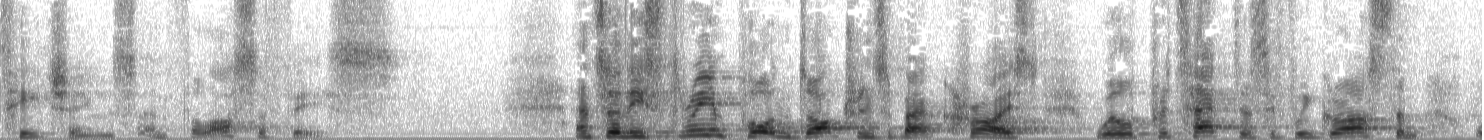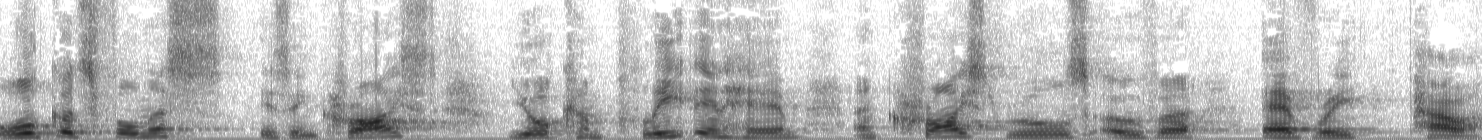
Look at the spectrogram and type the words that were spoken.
teachings and philosophies. And so these three important doctrines about Christ will protect us if we grasp them. All God's fullness is in Christ. You're complete in Him, and Christ rules over every power.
